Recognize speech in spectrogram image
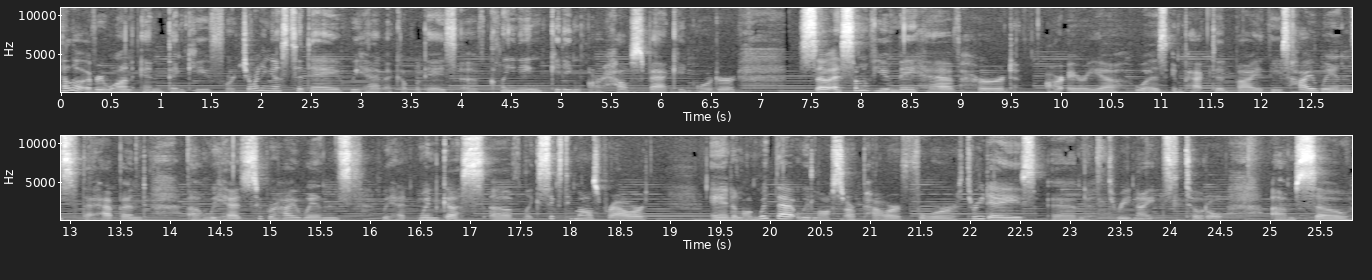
Hello, everyone, and thank you for joining us today. We have a couple days of cleaning, getting our house back in order. So, as some of you may have heard, our area was impacted by these high winds that happened. Um, we had super high winds, we had wind gusts of like 60 miles per hour, and along with that, we lost our power for three days and three nights total. Um, so,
